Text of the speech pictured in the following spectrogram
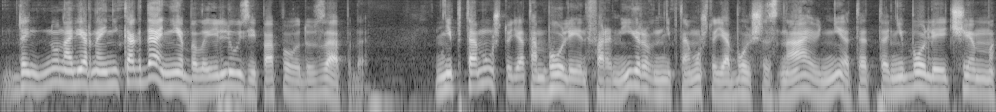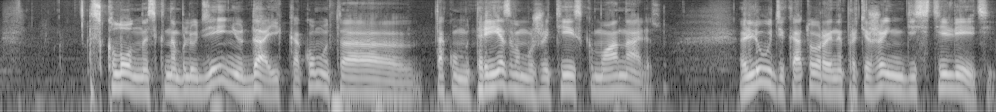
да, ну, наверное, никогда не было иллюзий по поводу Запада. Не потому, что я там более информирован, не потому, что я больше знаю. Нет, это не более чем склонность к наблюдению, да, и к какому-то такому трезвому житейскому анализу. Люди, которые на протяжении десятилетий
